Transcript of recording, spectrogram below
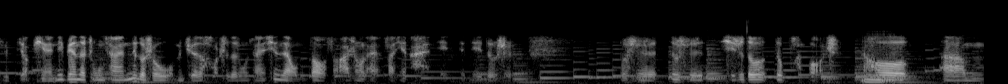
是比较偏，那边的中餐，那个时候我们觉得好吃的中餐，现在我们到法拉盛来发现，哎，那那那都是都是都是，其实都都很不好吃。然后，嗯，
